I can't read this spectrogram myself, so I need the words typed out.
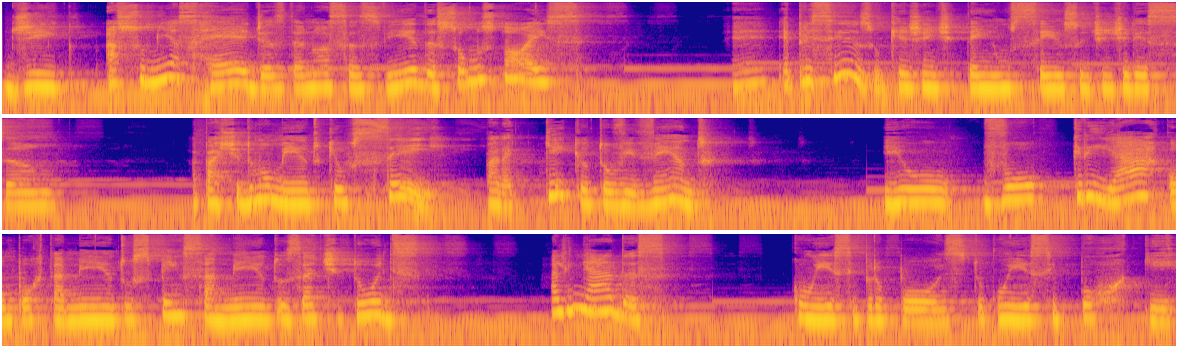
de assumir as rédeas das nossas vidas somos nós. É, preciso que a gente tenha um senso de direção. A partir do momento que eu sei para que, que eu estou vivendo, eu vou criar comportamentos, pensamentos, atitudes alinhadas com esse propósito, com esse porquê.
